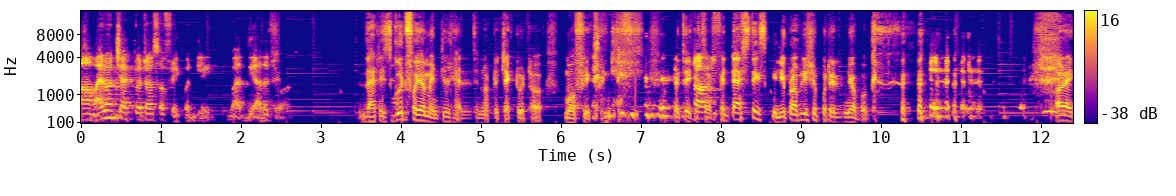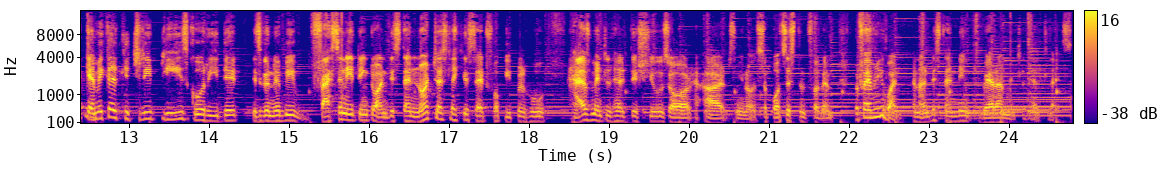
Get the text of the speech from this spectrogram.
Um, I don't check Twitter so frequently, but the other two are. That is good for your mental health and not to check Twitter more frequently. I think it's a fantastic skill. You probably should put it in your book. All right, Chemical Khichdi, please go read it. It's going to be fascinating to understand, not just like you said, for people who have mental health issues or are, you know, support system for them, but for everyone and understanding where our mental health lies.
